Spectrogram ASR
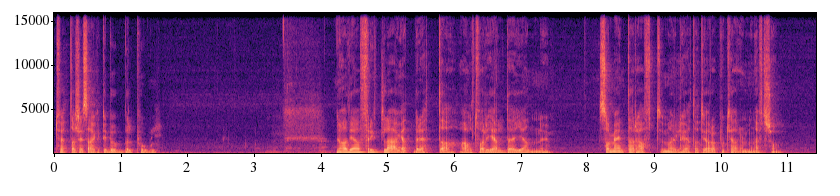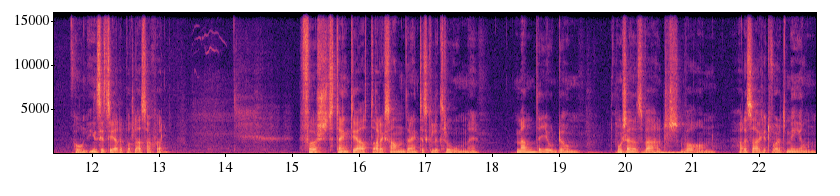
Tvättar sig säkert i bubbelpool. Nu hade jag fritt läge att berätta allt vad det gällde igen nu. Som jag inte hade haft möjlighet att göra på Carmen eftersom hon insisterade på att läsa själv. Först tänkte jag att Alexandra inte skulle tro mig. Men det gjorde hon. Hon kändes världsvan, hade säkert varit med om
